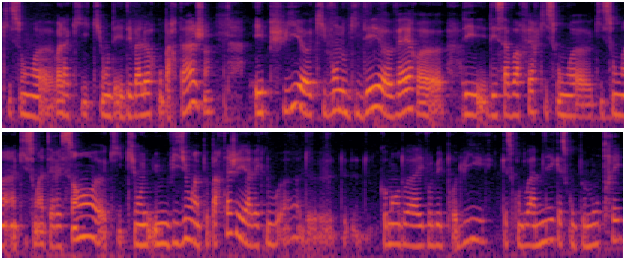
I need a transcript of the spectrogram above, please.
qui sont voilà qui, ont des, valeurs qu'on partage et puis qui vont nous guider vers des, savoir-faire qui sont, qui, qui sont intéressants, qui, ont une, vision un peu partagée avec nous de, comment on doit évoluer le produit, qu'est-ce qu'on doit amener, qu'est-ce qu'on peut montrer,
